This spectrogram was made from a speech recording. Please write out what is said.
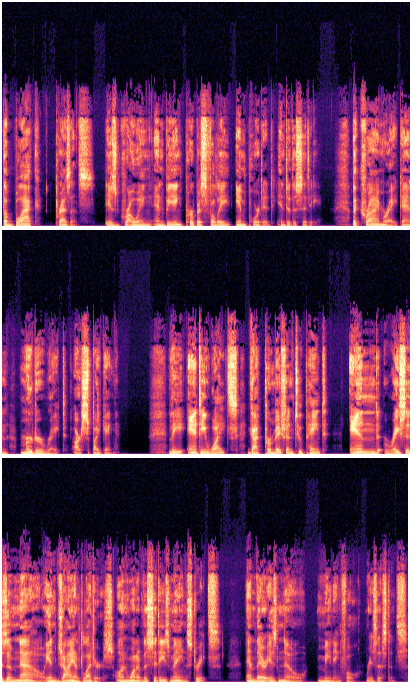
The black presence is growing and being purposefully imported into the city. The crime rate and murder rate are spiking. The anti-whites got permission to paint End Racism Now in giant letters on one of the city's main streets, and there is no meaningful resistance.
